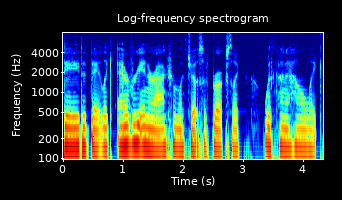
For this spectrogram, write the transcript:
day to day, like every interaction with Joseph Brooks, like with kind of how like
